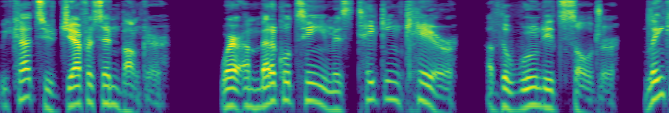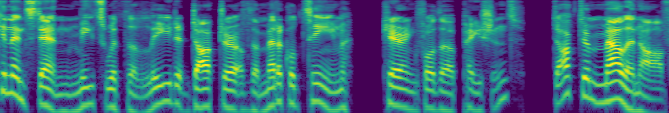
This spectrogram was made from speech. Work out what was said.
We cut to Jefferson Bunker, where a medical team is taking care of the wounded soldier. Lincoln and Stanton meets with the lead doctor of the medical team caring for the patient, Dr. Malinov,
